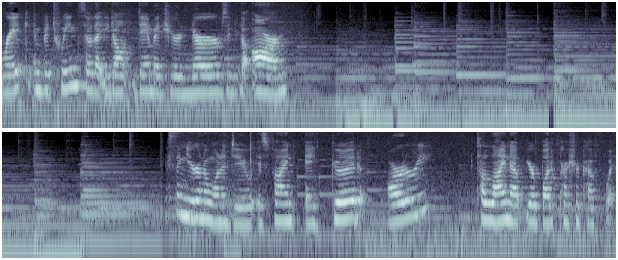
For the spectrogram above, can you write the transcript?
break in between so that you don't damage your nerves and the arm. Next thing you're gonna wanna do is find a good artery to line up your blood pressure cuff with.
